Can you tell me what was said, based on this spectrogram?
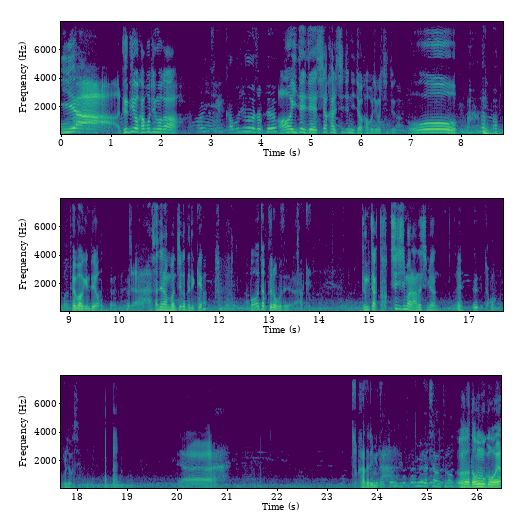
이야, 드디어 갑오징어가. 아니 지금 갑오징어가 잡혀요? 어 이제 이제 시작할 시즌이죠 갑오징어 시즌. 오. 대박인데요? 자 사진 한번 찍어 드릴게요. 번쩍 들어보세요 이렇게. 등짝 턱 치지만 않으시면 네, 이렇게 조금 올려보세요. 야. 축하드립니다. 어쩐지 쭈꾸미 같이 않더라고. 어 너무 무거워요?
